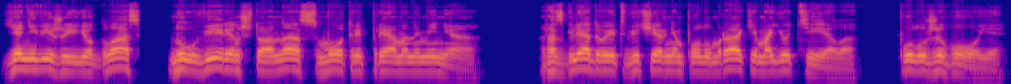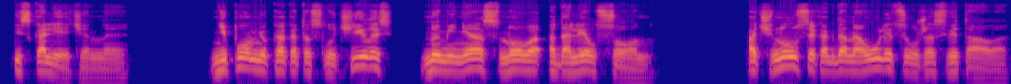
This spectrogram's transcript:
Я не вижу ее глаз, но уверен, что она смотрит прямо на меня. Разглядывает в вечернем полумраке мое тело, полуживое, искалеченное. Не помню, как это случилось, но меня снова одолел сон. Очнулся, когда на улице уже светало.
